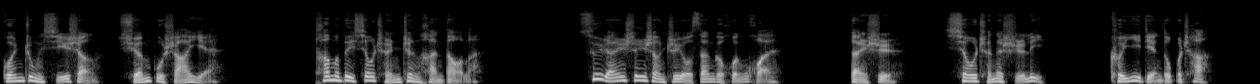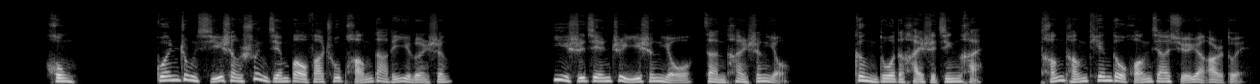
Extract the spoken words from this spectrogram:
观众席上全部傻眼，他们被萧晨震撼到了。虽然身上只有三个魂环。但是萧晨的实力可一点都不差。轰！观众席上瞬间爆发出庞大的议论声，一时间质疑声有，赞叹声有，更多的还是惊骇。堂堂天斗皇家学院二队，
